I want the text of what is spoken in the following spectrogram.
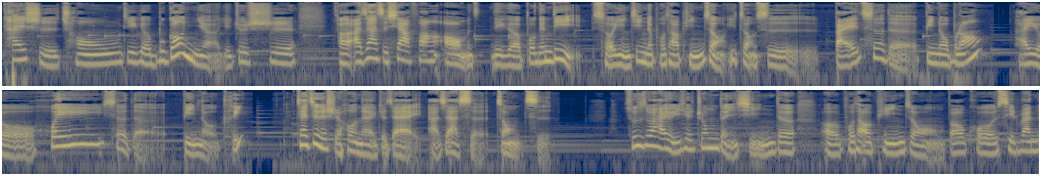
开始从这个 Bourgogne，也就是呃阿扎斯下方哦，我们那个勃艮第所引进的葡萄品种，一种是。白色的 Pinot Blanc，还有灰色的 b i n o Cri 在这个时候呢，就在阿扎斯种植。除此之外，还有一些中等型的呃葡萄品种，包括 s i l v a n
